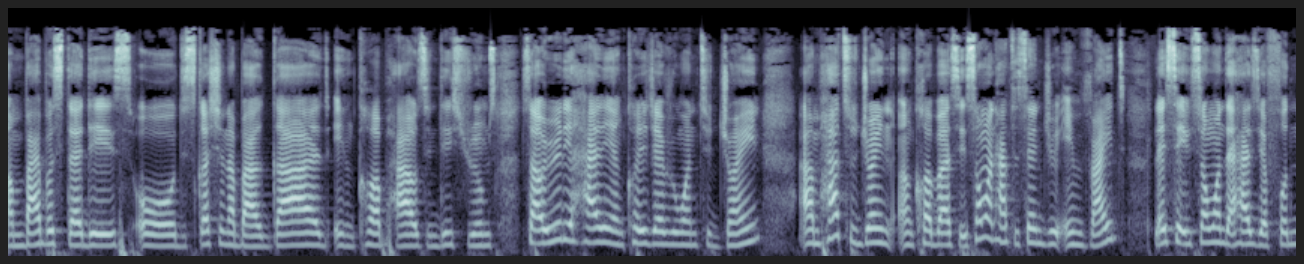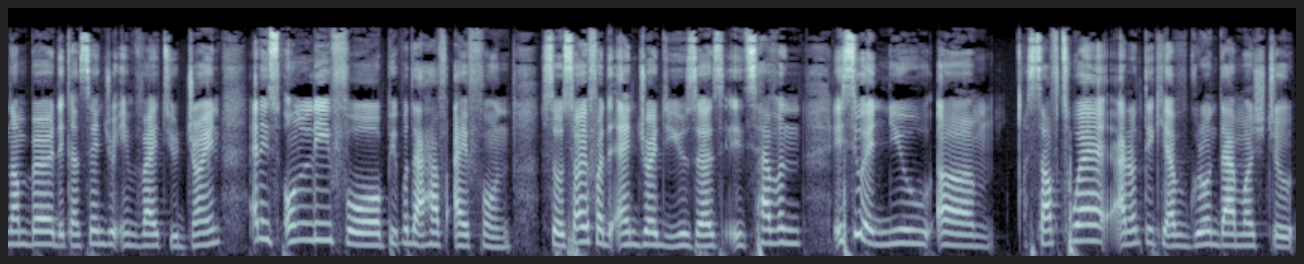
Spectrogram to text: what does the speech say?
um Bible studies or discussion about God in clubhouse in these rooms. So I really highly encourage everyone to join. Um how to join on clubhouse is someone had to send you invite. Let's say if someone that has your phone number, they can send you invite, you join. And it's only for people that have iPhone. So sorry for the Android users. It's having it's still a new um software. I don't think you have grown that much to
